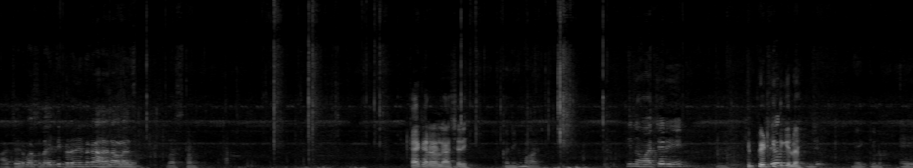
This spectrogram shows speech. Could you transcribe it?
आचार्य बसलाय तिकडे नाही तर घालायला लावलाय. बस थांब. काय करायला आचारी? कणिक मार ती नव आचार्य ही पीठ किती किलो आहे? ज- एक किलो. ए,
